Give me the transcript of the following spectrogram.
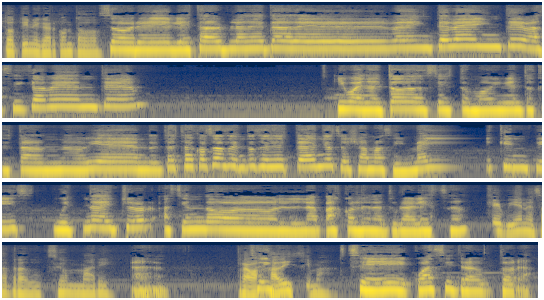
Todo tiene que ver con todo. sobre el estado del planeta del 2020, básicamente. Y bueno, hay todos estos movimientos que están habiendo y todas estas cosas. Entonces este año se llama así, Making Peace with Nature, haciendo la paz con la naturaleza. Qué bien esa traducción, Mari. Ah, Trabajadísima. Sí, cuasi traductora.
